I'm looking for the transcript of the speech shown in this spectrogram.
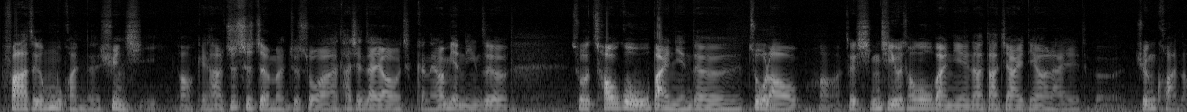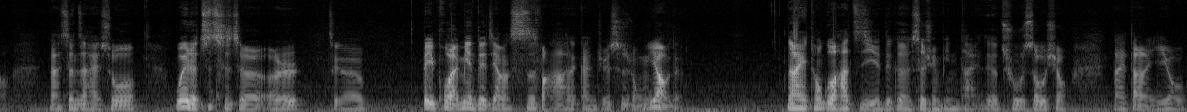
发这个募款的讯息啊，给他的支持者们，就说啊，他现在要可能要面临这个说超过五百年的坐牢啊，这个刑期会超过五百年，那大家一定要来这个捐款哦。那甚至还说，为了支持者而这个。被迫来面对这样的司法啊，他感觉是荣耀的。那也通过他自己的这个社群平台，这个 Truth Social，那当然也有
